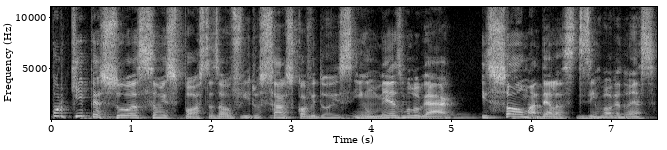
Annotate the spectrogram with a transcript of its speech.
Por que pessoas são expostas ao vírus SARS-CoV-2 em um mesmo lugar e só uma delas desenvolve a doença?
